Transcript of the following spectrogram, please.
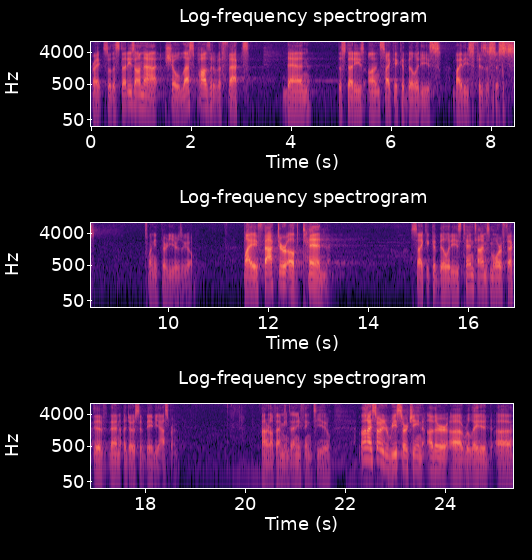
right? So the studies on that show less positive effects than the studies on psychic abilities by these physicists. 20, 30 years ago. By a factor of 10. Psychic abilities 10 times more effective than a dose of baby aspirin. I don't know if that means anything to you. then I started researching other uh, related uh,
